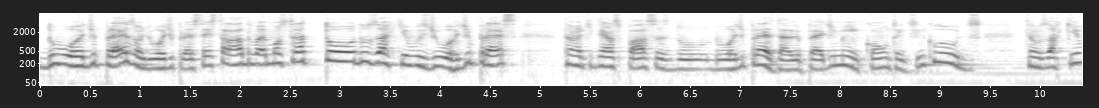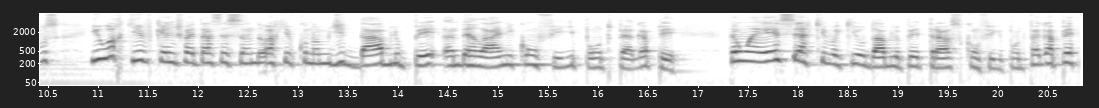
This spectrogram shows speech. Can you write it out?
do WordPress, onde o WordPress está instalado, vai mostrar todos os arquivos de WordPress. Então aqui tem as pastas do, do WordPress, wp-admin, contents includes, tem os arquivos. E o arquivo que a gente vai estar acessando é o arquivo com o nome de wp-config.php. Então é esse arquivo aqui, o wp-config.php,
